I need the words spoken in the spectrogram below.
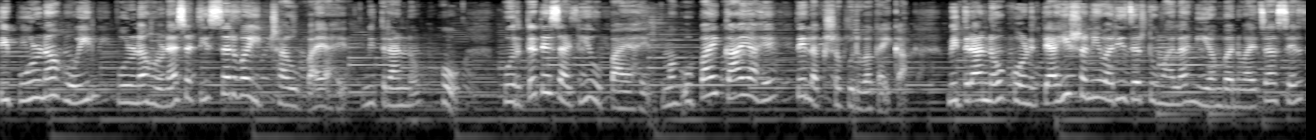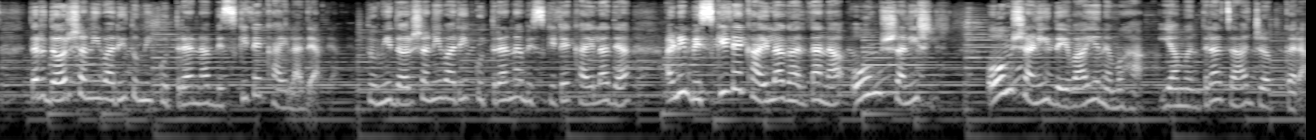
ती पूर्ण होईल पूर्ण होण्यासाठी सर्व इच्छा उपाय आहेत. मित्रांनो हो. पूर्ततेसाठी उपाय आहेत. मग उपाय काय आहे ते लक्षपूर्वक ऐका. मित्रांनो कोणत्याही शनिवारी जर तुम्हाला नियम बनवायचा असेल तर दर शनिवारी तुम्ही कुत्र्यांना बिस्किटे खायला द्या. तुम्ही दर शनिवारी कुत्र्यांना बिस्किटे खायला द्या आणि बिस्किटे खायला घालताना ओम शनी ओम शनी देवाय नमहा या मंत्राचा जप करा.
